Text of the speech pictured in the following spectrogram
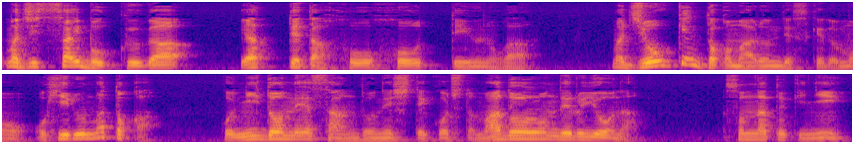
まあ実際僕がやってた方法っていうのが、まあ、条件とかもあるんですけども、お昼間とか、こう二度寝三度寝して、こうちょっとまどろんでるような、そんな時に、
